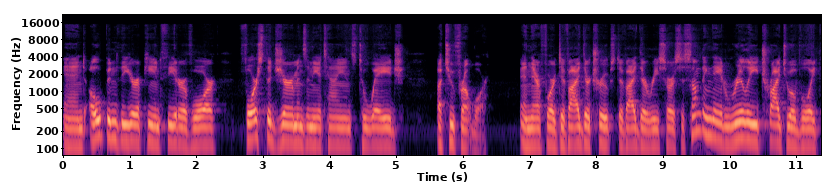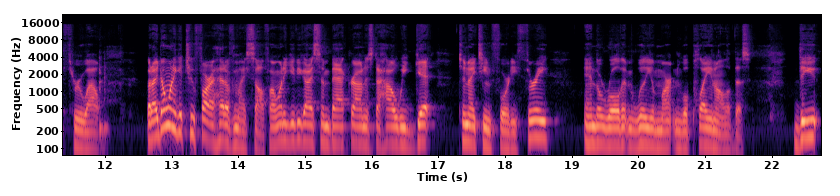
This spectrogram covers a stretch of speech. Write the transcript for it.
and opened the European theater of war, forced the Germans and the Italians to wage a two front war and therefore divide their troops, divide their resources, something they had really tried to avoid throughout. But I don't want to get too far ahead of myself. I want to give you guys some background as to how we get to 1943 and the role that William Martin will play in all of this. The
